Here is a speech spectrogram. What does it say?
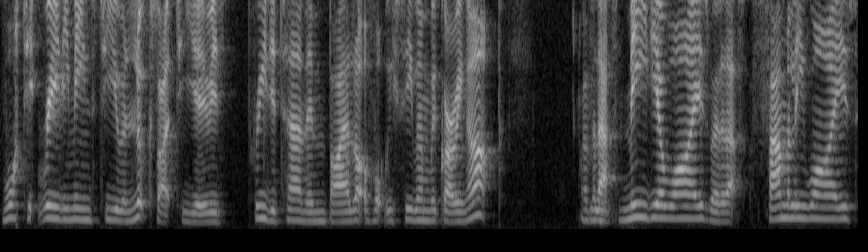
what it really means to you and looks like to you is predetermined by a lot of what we see when we're growing up. Whether mm. that's media wise, whether that's family wise,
